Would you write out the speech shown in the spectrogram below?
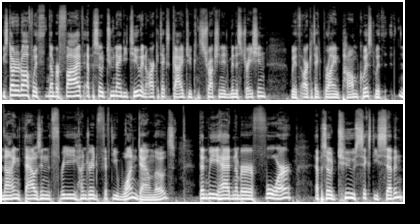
We started off with number five, episode 292, An Architect's Guide to Construction Administration, with architect Brian Palmquist with 9,351 downloads. Then we had number four, episode 267,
